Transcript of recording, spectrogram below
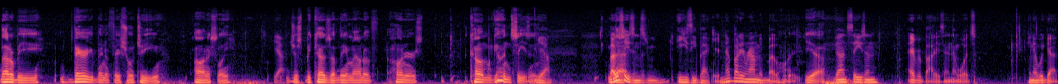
that'll be very beneficial to you, honestly. Yeah. Just because of the amount of hunters come gun season. Yeah. Bow That- season's easy back here. Nobody around me bow hunt. Yeah. Gun season, everybody's in the woods. You know, we got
